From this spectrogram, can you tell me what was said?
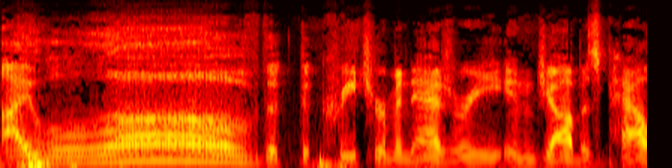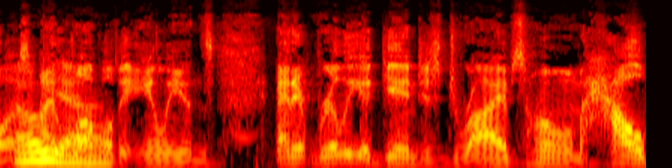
I love the, the creature menagerie in Jabba's palace. Oh, I yeah. love all the aliens, and it really again just drives home how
